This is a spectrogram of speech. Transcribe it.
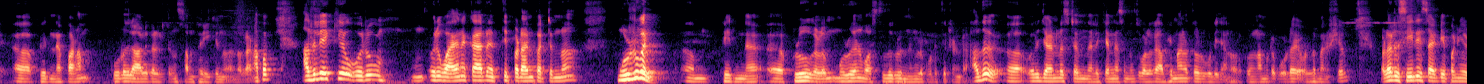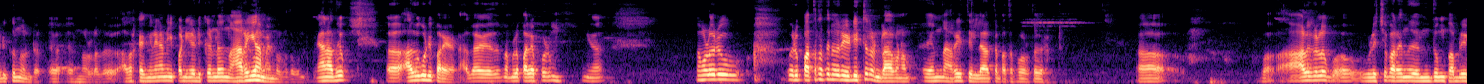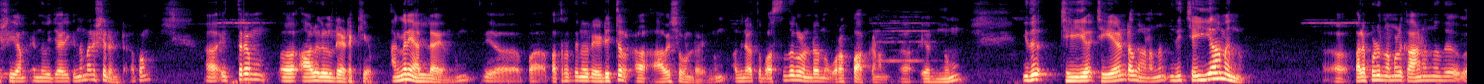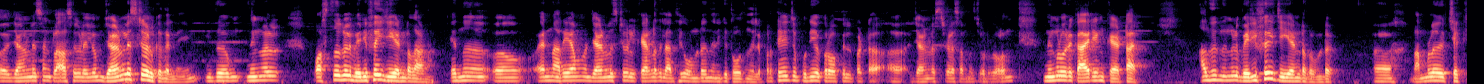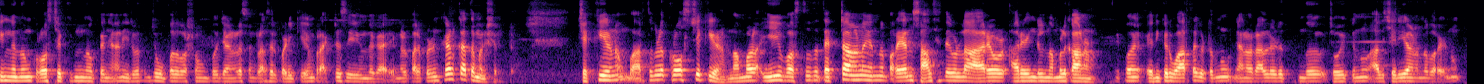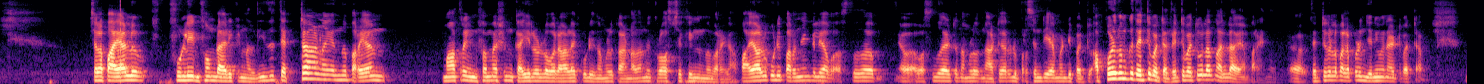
പിന്നെ പണം കൂടുതൽ ആളുകളുടെ സംഭരിക്കുന്നു എന്നുള്ളതാണ്. അപ്പം അതിലേക്ക് ഒരു ഒരു വായനക്കാരന് എത്തിപ്പെടാൻ പറ്റുന്ന മുഴുവൻ പിന്നെ ക്ലൂകളും മുഴുവൻ വസ്തുതകളും നിങ്ങൾ കൊടുത്തിട്ടുണ്ട്. അത് ഒരു ജേർണലിസ്റ്റ് എന്ന നിലയ്ക്ക് എന്നെ സംബന്ധിച്ച് വളരെ അഭിമാനത്തോടു കൂടി ഞാൻ ഓർക്കുന്നു. നമ്മുടെ കൂടെ ഉള്ള മനുഷ്യർ വളരെ സീരിയസ് ആയിട്ട് ഈ പണി എടുക്കുന്നുണ്ട് എന്നുള്ളത്. അവർക്ക് എങ്ങനെയാണ് ഈ പണി എടുക്കേണ്ടതെന്ന് അറിയാം എന്നുള്ളത് കൊണ്ട്. ഞാനത് അതുകൂടി പറയാണ്. അതായത് നമ്മൾ പലപ്പോഴും നമ്മളൊരു ഒരു പത്രത്തിന് ഒരു എഡിറ്റർ ഉണ്ടാവണം എന്നറിയത്തില്ലാത്ത പത്രപ്രവർത്തകരുണ്ട്. ആളുകൾ വിളിച്ചു പറയുന്നത് എന്തും പബ്ലിഷ് ചെയ്യാം എന്ന് വിചാരിക്കുന്ന മനുഷ്യരുണ്ട്. അപ്പം ഇത്തരം ആളുകളുടെ ഇടയ്ക്ക് അങ്ങനെയല്ല എന്നും പത്രത്തിനൊരു എഡിറ്റർ ആവശ്യമുണ്ട് എന്നും അതിനകത്ത് വസ്തുതകളുണ്ടെന്ന് ഉറപ്പാക്കണം എന്നും ഇത് ചെയ്യ ചെയ്യേണ്ടതാണെന്നും ഇത് ചെയ്യാമെന്നും പലപ്പോഴും നമ്മൾ കാണുന്നത് ജേർണലിസം ക്ലാസ്സുകളിലും ജേർണലിസ്റ്റുകൾക്ക് തന്നെയും ഇത് നിങ്ങൾ വസ്തുതകൾ വെരിഫൈ ചെയ്യേണ്ടതാണ് എന്ന് എന്നറിയാം ജേർണലിസ്റ്റുകൾ കേരളത്തിൽ അധികം ഉണ്ടെന്ന് എനിക്ക് തോന്നുന്നില്ല. പ്രത്യേകിച്ച് പുതിയ ക്രോപ്പിൽപ്പെട്ട ജേർണലിസ്റ്റുകളെ സംബന്ധിച്ചിടത്തോളം നിങ്ങളൊരു കാര്യം കേട്ടാൽ അത് നിങ്ങൾ വെരിഫൈ ചെയ്യേണ്ടതുണ്ട്. നമ്മൾ ചെക്കിംഗ് എന്നും ക്രോസ് ചെക്കിംഗ് എന്നൊക്കെ ഞാൻ ഇരുപത്തഞ്ച് മുപ്പത് വർഷം മുമ്പ് ജേർണലിസം ക്ലാസ്സിൽ പഠിക്കുകയും പ്രാക്ടീസ് ചെയ്യുന്ന കാര്യങ്ങൾ പലപ്പോഴും കേൾക്കാത്ത മനുഷ്യരുണ്ട്. ചെക്ക് ചെയ്യണം വാർത്തകൾ ക്രോസ് ചെക്ക് ചെയ്യണം. നമ്മൾ ഈ വസ്തുത തെറ്റാണ് എന്ന് പറയാൻ സാധ്യതയുള്ള ആരോ ആരെങ്കിലും നമ്മൾ കാണണം. ഇപ്പോൾ എനിക്കൊരു വാർത്ത കിട്ടുന്നു ഞാൻ ഒരാളുടെ അടുത്ത് ചോദിക്കുന്നു അത് ശരിയാണെന്ന് പറയുന്നു. ചിലപ്പോൾ അയാൾ ഫുള്ളി ഇൻഫോംഡ് ആയിരിക്കുന്നത് ഇത് തെറ്റാണ് എന്ന് പറയാൻ മാത്രം ഇൻഫർമേഷൻ കയ്യിലുള്ള ഒരാളെ കൂടി നമ്മൾ കാണണം. അതാണ് ക്രോസ് ചെക്കിംഗ് എന്ന് പറയുക അപ്പോൾ അയാൾ കൂടി പറഞ്ഞെങ്കിൽ ആ വസ്തുത വസ്തുതയായിട്ട് നമ്മൾ നാട്ടുകാരോട് പ്രസന്റ് ചെയ്യാൻ വേണ്ടി പറ്റും. അപ്പോഴും നമുക്ക് തെറ്റ് പറ്റാം. തെറ്റ് പറ്റൂല എന്നല്ല ഞാൻ പറയുന്നത്. തെറ്റുകൾ പലപ്പോഴും ജെന്യൂനായിട്ട് പറ്റാം.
